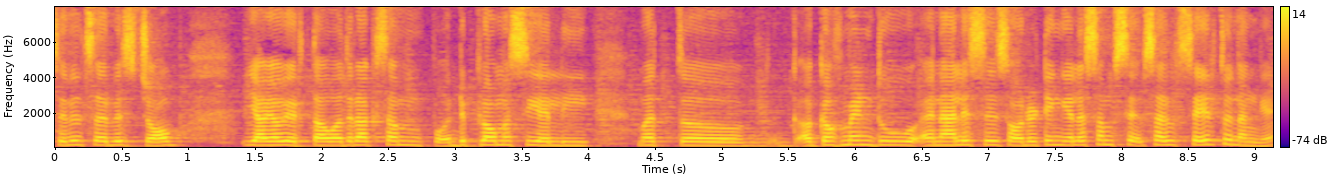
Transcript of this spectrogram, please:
ಸಿವಿಲ್ ಸರ್ವಿಸ್ ಜಾಬ್ ಯಾವ್ಯಾವ ಇರ್ತಾವೆ? ಅದ್ರಾಗ ಸಮ್ ಡಿಪ್ಲೊಮಸಿಯಲ್ಲಿ ಮತ್ತು ಗವರ್ಮೆಂಟ್ದು ಅನಾಲಿಸಿಸ್ ಆಡಿಟಿಂಗ್ ಎಲ್ಲ ಸಮ್ ಸೇರ್ತು ನನಗೆ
